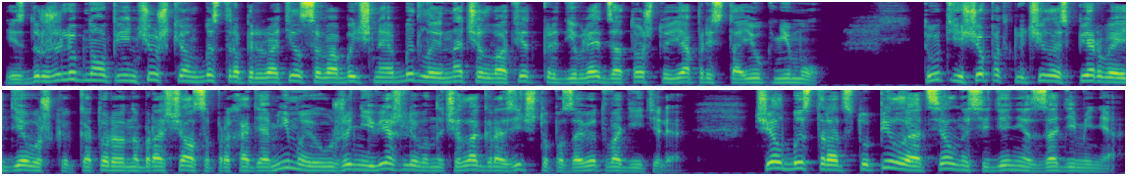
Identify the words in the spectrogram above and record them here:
Из дружелюбного пьянчушки он быстро превратился в обычное быдло и начал в ответ предъявлять за то, что я пристаю к нему. Тут еще подключилась первая девушка, к которой он обращался, проходя мимо, и уже невежливо начала грозить, что позовет водителя. Чел быстро отступил и отсел на сиденье сзади меня.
